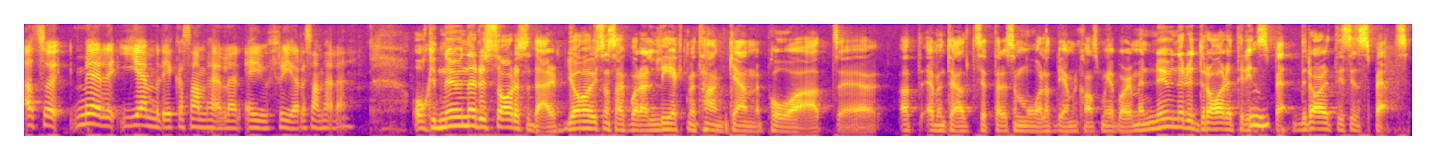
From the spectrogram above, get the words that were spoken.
alltså mer jämlika samhällen är ju friare samhällen. Och nu när du sa det så där, jag har ju som sagt bara lekt med tanken på att, eh, att eventuellt sätta det som mål att bli amerikansk medborgare. Men nu när du drar det till, din spe, drar det till sin spets,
